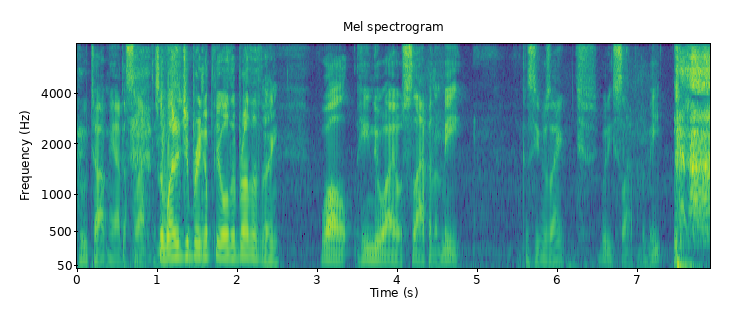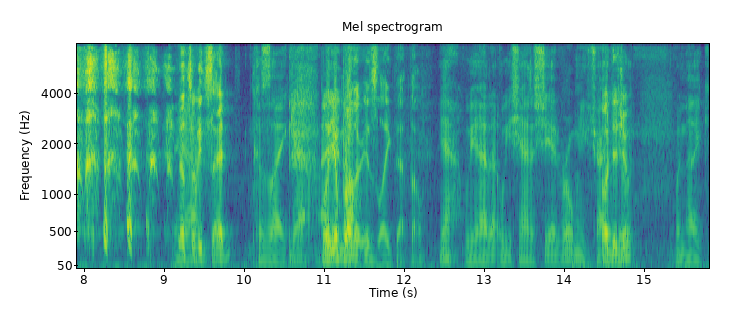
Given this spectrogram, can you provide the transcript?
who taught me how to slap the So meat. So why did you bring up the older brother thing? well, he knew I was slapping the meat because he was like, "What are you slapping the meat?" That's what he said. Because like, yeah. Well, your didn't know. brother is like that though. Yeah, we had a, we had a shared room, and you tried. Oh, to did do you? It when like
